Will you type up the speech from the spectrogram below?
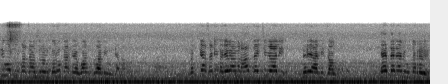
तीव्र रूपाचं आंदोलन करू. कारण वाहन सुद्धा आम्ही येऊन देणार आहोत. पण त्यासाठी भले आम्हाला आज जायची वेळ आली तरी आम्ही जाऊ. त्या तरी आम्ही उतरलेलो आहे.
